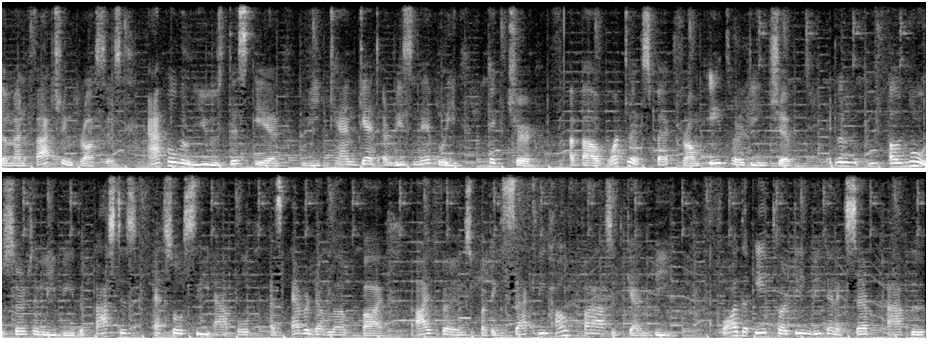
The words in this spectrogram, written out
the manufacturing process Apple will use this year, we can get a reasonably picture about what to expect from A13 chip it will almost certainly be the fastest SoC Apple has ever developed by iPhones, but exactly how fast it can be. For the A13, we can accept Apple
